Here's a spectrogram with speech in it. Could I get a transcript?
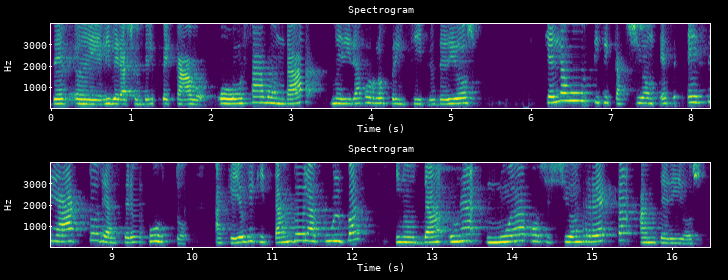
de, eh, liberación del pecado o esa bondad medida por los principios de Dios. ¿Qué es la justificación? Es ese acto de hacer justo, aquello que quitando la culpa y nos da una nueva posición recta ante Dios.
